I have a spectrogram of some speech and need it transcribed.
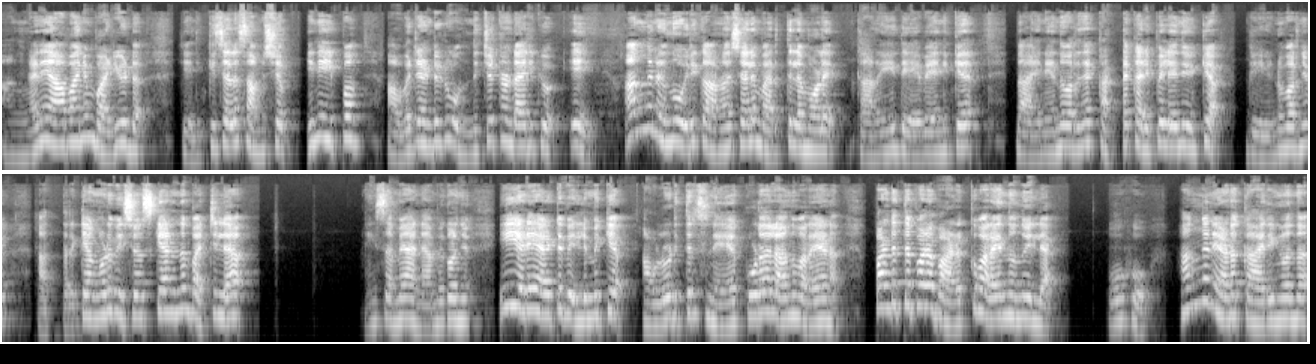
അങ്ങനെ ആവാനും വഴിയുണ്ട്. എനിക്ക് ചില സംശയം. ഇനിയിപ്പം അവർ രണ്ടുപേരും ഒന്നിച്ചിട്ടുണ്ടായിരിക്കുമോ ഏയ് അങ്ങനെയൊന്നും ഒരു കാരണവശാലും വരത്തില്ല മോളെ. കാരണം ഈ ദേവേനിക്ക് നയനെന്ന് പറഞ്ഞ കട്ട കലിപ്പല്ലേന്ന് ചോദിക്കാം വീണ്ടും പറഞ്ഞു അത്രയ്ക്ക് അങ്ങോട്ട് വിശ്വസിക്കാനൊന്നും പറ്റില്ല. ഈ സമയം അനാമി പറഞ്ഞു ഈ ഇടയായിട്ട് വെല്ലുമ്മയ്ക്ക് അവളോട് ഇത്തിരി സ്നേഹക്കൂടുതലാന്ന് പറയണം. പണ്ടത്തെ പോലെ വഴക്ക് പറയുന്നൊന്നുമില്ല. ഓഹോ അങ്ങനെയാണോ കാര്യങ്ങളെന്ന്?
